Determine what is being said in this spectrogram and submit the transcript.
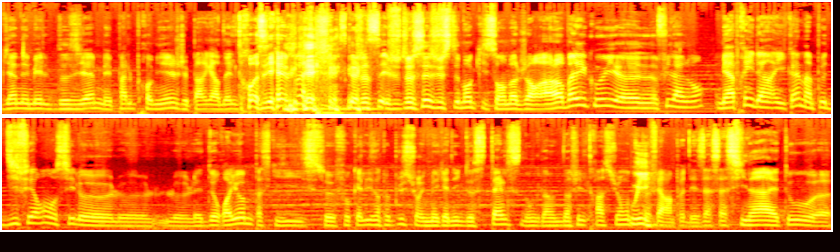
bien aimé le deuxième mais pas le premier, j'ai pas regardé le troisième. parce que je sais, je sais justement qu'ils sont en mode genre alors bah les couilles euh, finalement. Mais après il est, un- il est quand même un peu différent aussi le, le- le- les deux royaumes parce qu'il se focalise un peu plus sur une mécanique de stealth donc d'in- d'infiltration. Oui. faire un peu des assassinats et tout, euh,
